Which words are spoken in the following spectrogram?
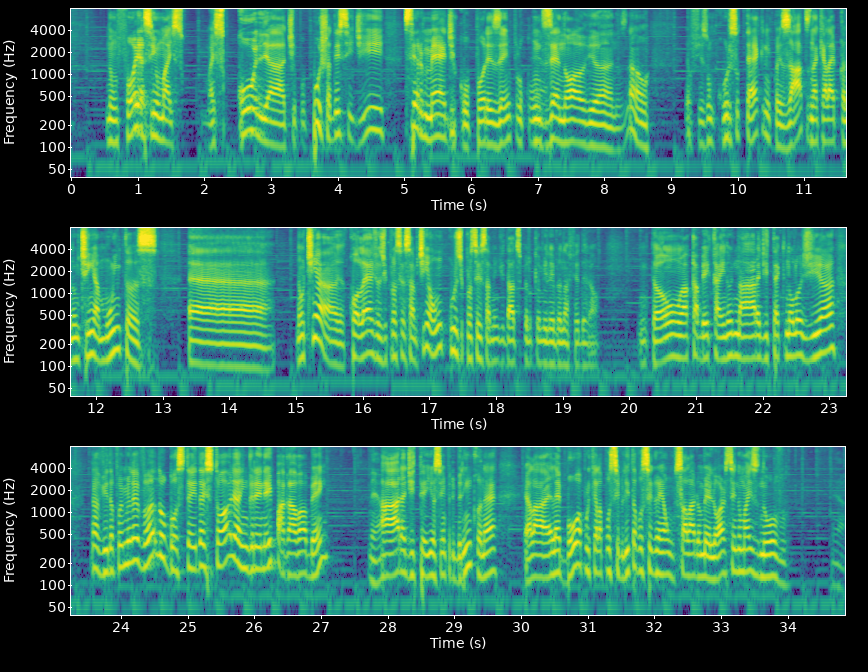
Não foi assim uma, es- uma escolha, tipo, puxa, decidi ser médico, por exemplo, com É. 19 anos. Não. Eu fiz um curso técnico, exatos. Naquela época não tinha muitas. é, Não tinha colégios de processamento. Tinha um curso de processamento de dados, pelo que eu me lembro, na Federal. Então eu acabei caindo na área de tecnologia. A vida foi me levando, gostei da história, engrenei, pagava bem. É. A área de TI, eu sempre brinco, né? Ela, ela é boa porque ela possibilita você ganhar um salário melhor sendo mais novo. É.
